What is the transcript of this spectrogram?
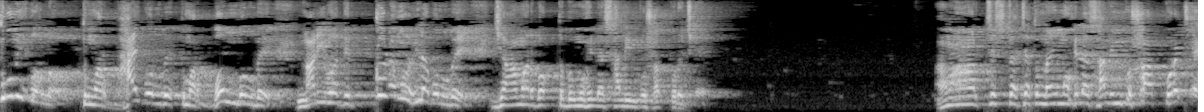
তুমি বলো, তোমার ভাই বলবে, তোমার বোন বলবে, নারীবাদের কোন মহিলা বলবে যে আমার বক্তব্য মহিলা শালীন পোশাক করেছে আমার চেষ্টা চেতনায় মহিলা শালীন পোশাক করেছে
